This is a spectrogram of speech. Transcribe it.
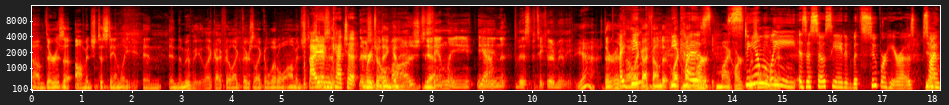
um, there is a homage to Stan Lee in in the movie. Like I feel like there's like a little homage. to I Stan didn't Lee. catch it. There's Rachel an didn't get- homage to yeah. Stan Lee Yeah. in this particular movie. Yeah, there is. I I think like I found it like my heart. because My heart was a Stan little Lee is associated with superheroes, so I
